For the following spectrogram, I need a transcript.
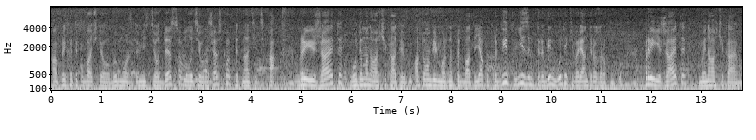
А приїхати побачити його ви можете в місті Одеса, вулиці Грушевського, 15А. Приїжджайте, будемо на вас чекати. Автомобіль можна придбати як у кредит, лізинг, тридин, будь-які варіанти розрахунку. Приїжджайте, ми на вас чекаємо.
